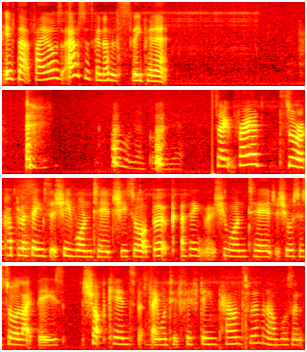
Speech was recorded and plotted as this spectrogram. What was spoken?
If that fails, Elsa's going to sleep in it. So Freya saw a couple of things that she wanted. She saw a book, I think, that she wanted. She also saw like these Shopkins, but they wanted £15 for them and I wasn't.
